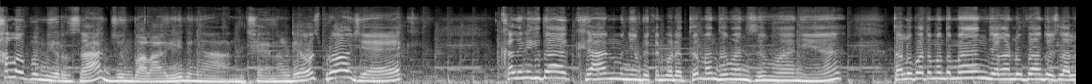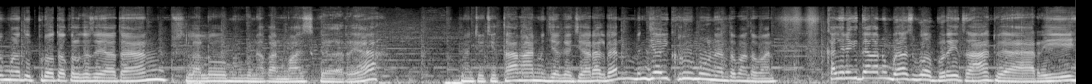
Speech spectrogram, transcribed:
Halo pemirsa, jumpa lagi dengan channel Deos Project. Kali ini kita akan menyampaikan kepada teman-teman semuanya. Tak lupa teman-teman, jangan lupa untuk selalu mematuhi protokol kesehatan, selalu menggunakan masker ya, mencuci tangan, menjaga jarak dan menjauhi kerumunan teman-teman. Kali ini kita akan membahas sebuah berita dari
